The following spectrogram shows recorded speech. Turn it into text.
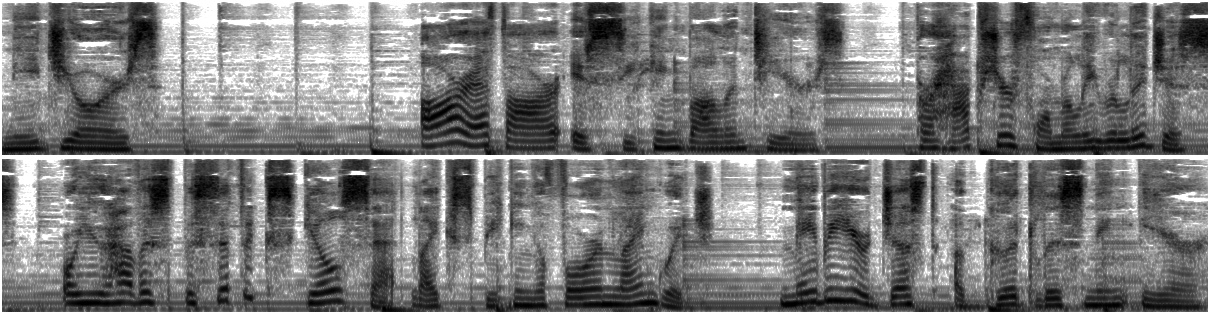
needs yours. RFR is seeking volunteers. Perhaps you're formerly religious, or you have a specific skill set like speaking a foreign language. Maybe you're just a good listening ear.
